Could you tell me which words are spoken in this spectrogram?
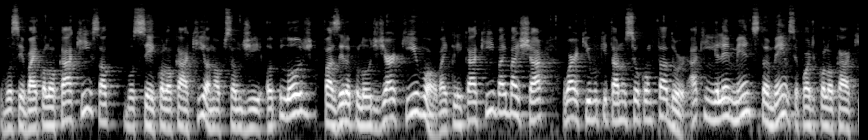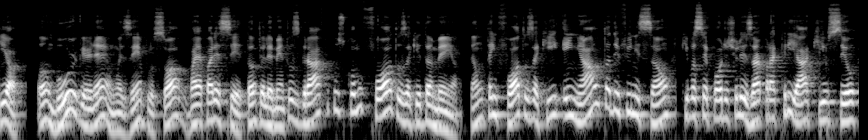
você vai colocar aqui, só você colocar aqui, ó, na opção de upload, fazer upload de arquivo, ó, vai clicar aqui e vai baixar o arquivo que está no seu computador. Aqui em elementos também, você pode colocar aqui, ó, hambúrguer, né? Um exemplo só, vai aparecer tanto elementos gráficos como fotos aqui também, ó. Então tem fotos aqui em alta definição que você pode utilizar para criar aqui o seu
